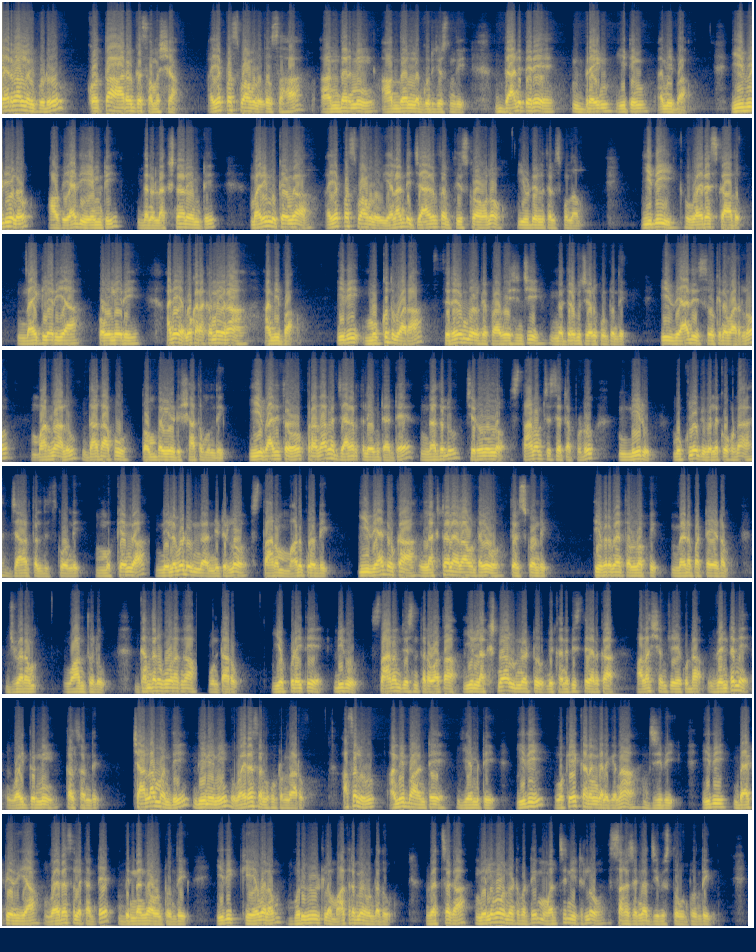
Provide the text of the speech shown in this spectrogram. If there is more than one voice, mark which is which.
Speaker 1: కేరళలో ఇప్పుడు కొత్త ఆరోగ్య సమస్య అయ్యప్ప స్వాములతో సహా అందరినీ ఆందోళనకు గురి చేస్తుంది. దాని పేరే బ్రెయిన్ ఈటింగ్ అమీబా. ఈ వీడియోలో ఆ వ్యాధి ఏమిటి దాని లక్షణాలు ఏమిటి మరీ ముఖ్యంగా అయ్యప్ప స్వాములు ఎలాంటి జాగ్రత్తలు తీసుకోవాలో ఈ వీడియోలో తెలుసుకుందాం. ఇది వైరస్ కాదు నైగ్లేరియా పౌలేరి అనే ఒక రకమైన అమీబా. ఇది ముక్కు ద్వారా శరీరంలోకి ప్రవేశించి మెదడుకు చేరుకుంటుంది. ఈ వ్యాధి సోకిన వారిలో మరణాలు దాదాపు తొంభై ఏడు శాతం ఉంది. ఈ వ్యాధితో ప్రధాన జాగ్రత్తలు ఏమిటంటే నదులు చెరువులలో స్నానం చేసేటప్పుడు నీరు ముక్కులోకి వెళ్ళకోకుండా జాగ్రత్తలు తీసుకోండి. ముఖ్యంగా నిలబడి ఉన్న నీటిలో స్నానం మానుకోండి. ఈ వ్యాధి ఒక లక్షణాలు ఎలా ఉంటాయో తెలుసుకోండి. తీవ్రమైన తలనొప్పి మెడ పట్టేయడం జ్వరం వాంతులు గందరగోళంగా ఉంటారు. ఎప్పుడైతే మీకు స్నానం చేసిన తర్వాత ఈ లక్షణాలు ఉన్నట్టు మీకు అనిపిస్తే కనుక ఆలస్యం చేయకుండా వెంటనే వైద్యున్ని కలిసండి. చాలామంది దీనిని వైరస్ అనుకుంటున్నారు. అసలు అమీబా అంటే ఏమిటి? ఇది ఒకే కణం కలిగిన జీవి. ఇది బ్యాక్టీరియా వైరస్ల కంటే భిన్నంగా ఉంటుంది. ఇది కేవలం మురుగునీటిలో మాత్రమే ఉండదు. వెచ్చగా నిల్వ ఉన్నటువంటి మంచినీటిలో సహజంగా జీవిస్తూ ఉంటుంది.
